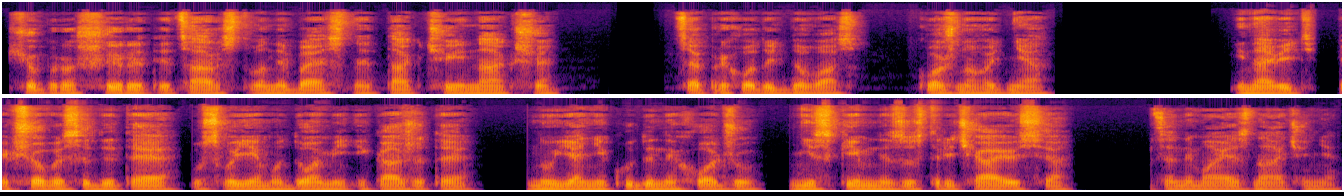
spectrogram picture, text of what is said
щоб розширити Царство Небесне так чи інакше. Це приходить до вас кожного дня. І навіть якщо ви сидите у своєму домі і кажете, ну я нікуди не ходжу, ні з ким не зустрічаюся, це не має значення.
